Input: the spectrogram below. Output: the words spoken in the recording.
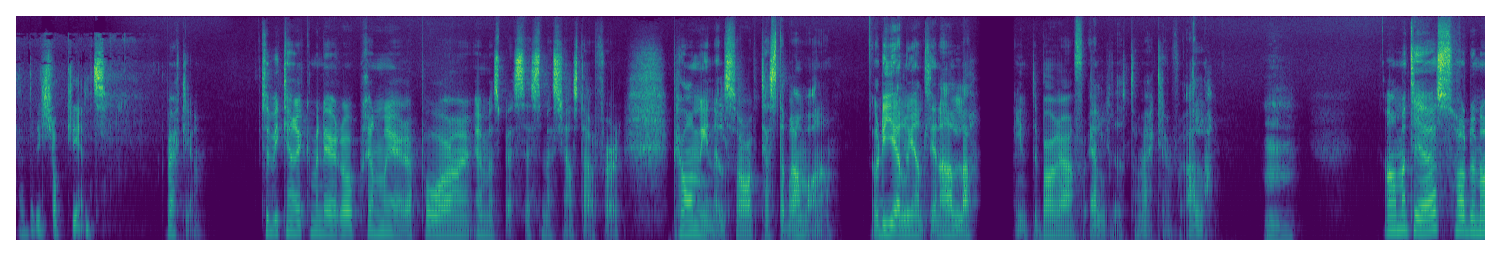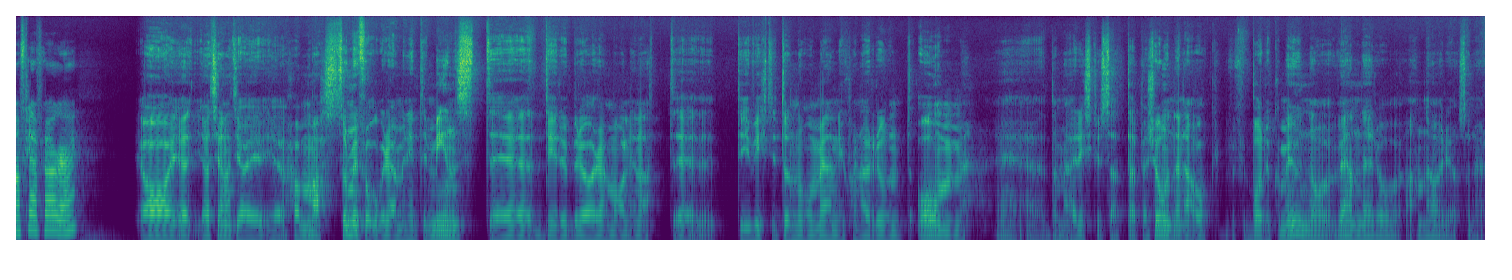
Det är väldigt klockrent. Verkligen. Så vi kan rekommendera att prenumerera på MSBs sms-tjänst här för påminnelse av Testa brandvarnaren. Och det gäller egentligen alla, inte bara för äldre utan verkligen för alla. Mm. Ja, Mattias, har du några fler frågor? Ja, jag, jag känner att jag, är, jag, har massor med frågor där, men inte minst eh, det du berör, Malin, att eh, det är viktigt att nå människorna runt om eh, de här riskutsatta personerna och både kommun och vänner och anhöriga och sådär.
